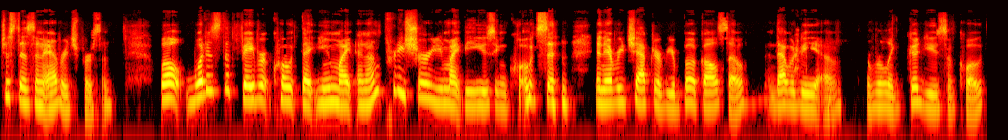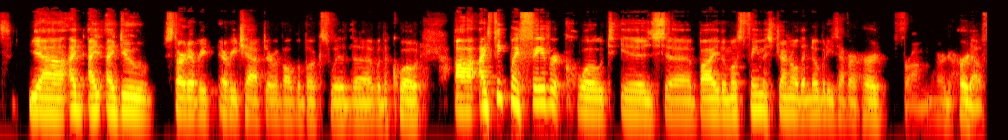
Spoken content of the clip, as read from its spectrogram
just as an average person. Well, what is the favorite quote that you might? And I'm pretty sure you might be using quotes in in every chapter of your book. Also, that would be a a really good use of quotes. Yeah, I, I, I do start every every chapter of all the books with uh, with a quote. Uh, I think my favorite quote is uh, by the most famous general that nobody's ever heard from or heard of,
